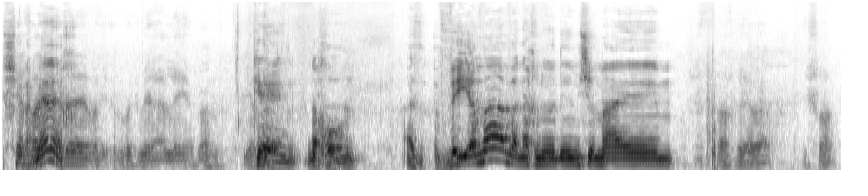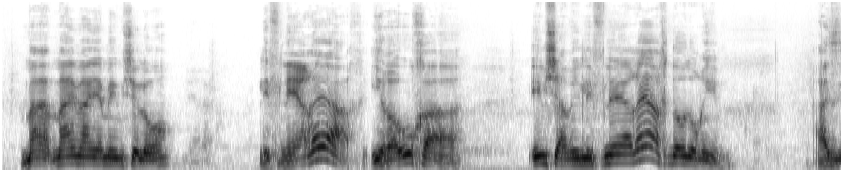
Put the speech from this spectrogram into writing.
של המלך. כן, נכון. אז וימיו אנחנו יודעים שמה הם. מה, מה הם הימים שלו? לפני ירח, יראוך, אם שם לפני ירח דורדורים. אז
